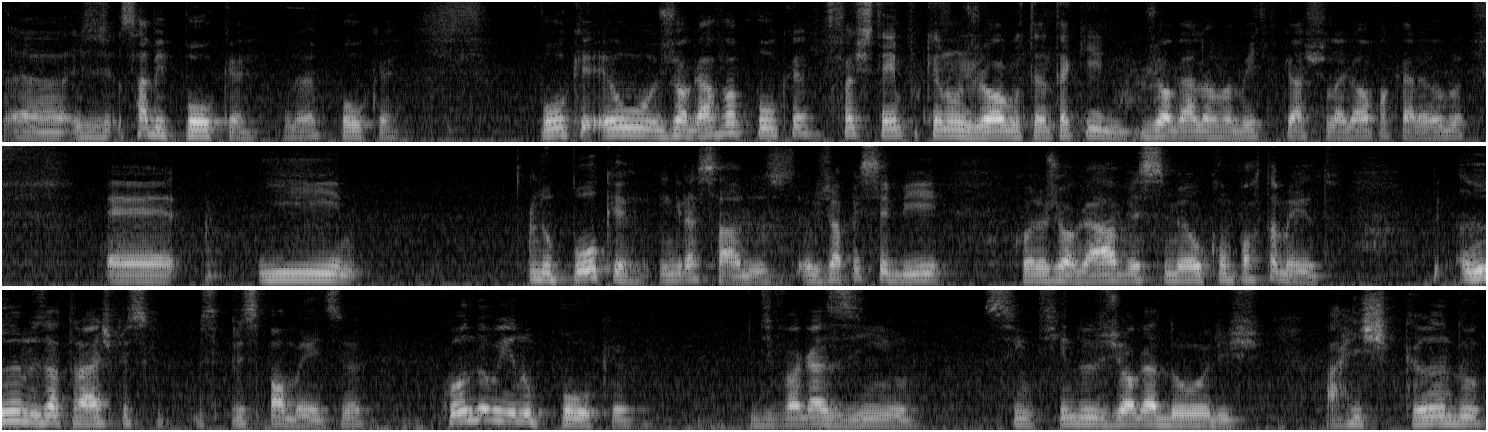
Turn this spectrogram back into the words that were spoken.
Uh, sabe poker, né? Poker. Poker, eu jogava poker faz tempo que eu não jogo, tanto é que jogar novamente porque eu acho legal pra caramba. É, e no poker, engraçado, eu já percebi quando eu jogava esse meu comportamento anos atrás principalmente, né? Quando eu ia no poker, devagarzinho, sentindo os jogadores, arriscando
